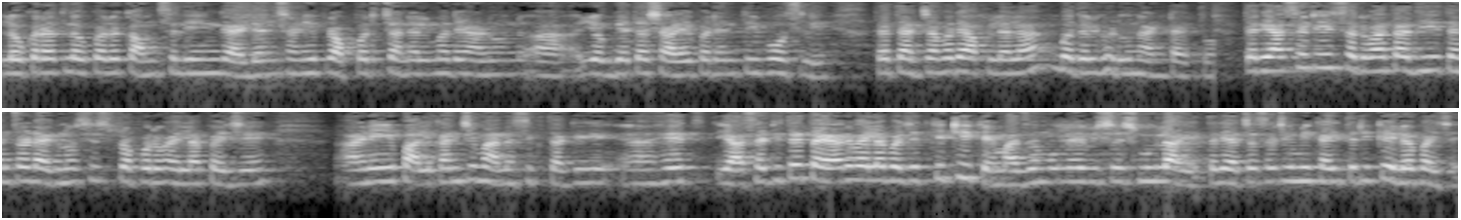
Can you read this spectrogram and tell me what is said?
लवकरात लवकर काउन्सिलिंग गायडन्स आणि प्रॉपर चॅनलमध्ये आणून योग्य त्या शाळेपर्यंत ती पोहोचली तर त्यांच्यामध्ये आपल्याला बदल घडवून आणता येतो. तर यासाठी सर्वात आधी त्यांचं डायग्नोसिस प्रॉपर व्हायला पाहिजे. आणि पालकांची मानसिकता की हे यासाठी ते तयार व्हायला पाहिजेत की ठीक आहे माझं मुलं हे विशेष मुलं आहे तर याच्यासाठी मी काहीतरी केलं पाहिजे.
